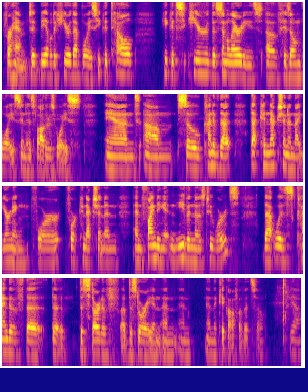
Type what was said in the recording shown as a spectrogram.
for him to be able to hear that voice. He could tell. He could hear the similarities of his own voice and his father's voice, and um, so kind of that that connection and that yearning for for connection and and finding it, and even those two words, that was kind of the the the start of, of the story and, and and and the kickoff of it. So, yeah.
